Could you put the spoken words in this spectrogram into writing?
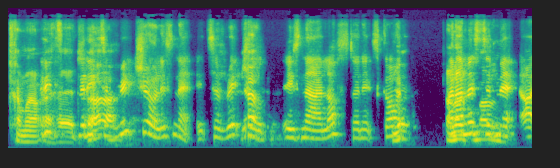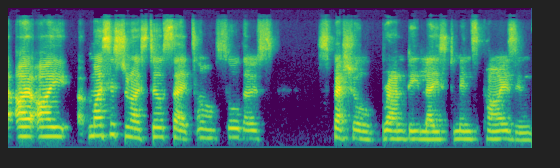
come out But it's, ahead. but it's Ah, a ritual, isn't it? It's a ritual that is now lost and it's gone. Yeah. And, I I'd must admit, I, I, I, my sister and I still say, "Oh, I saw those special brandy laced mince pies in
